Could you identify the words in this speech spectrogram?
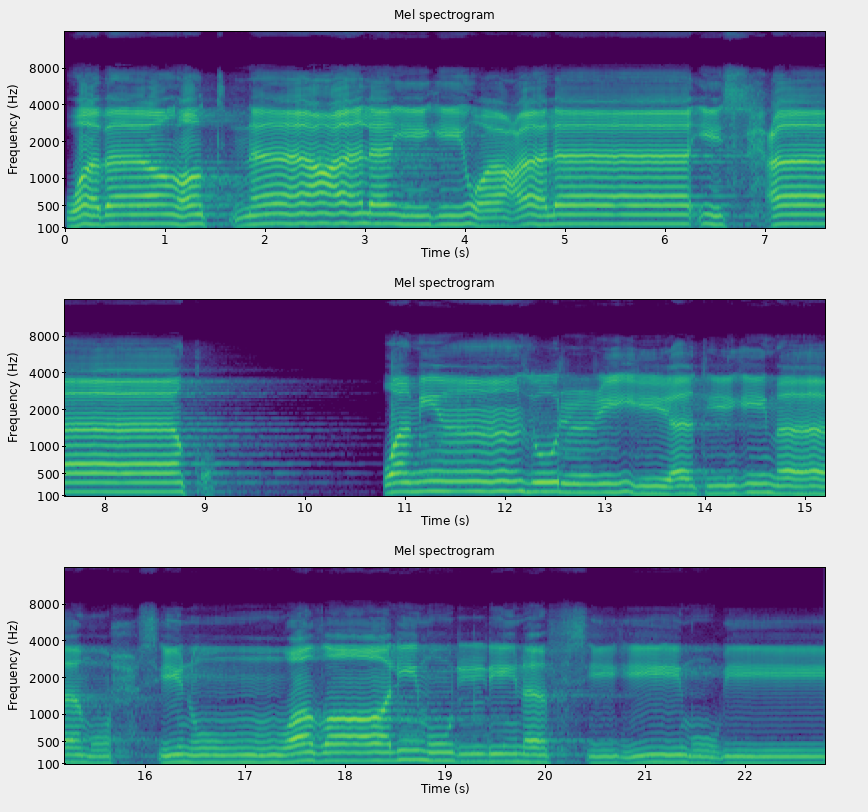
وباركنا عليه وعلى إسحاق ومن ذريتهما محسن وظالم لنفسه مبين.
